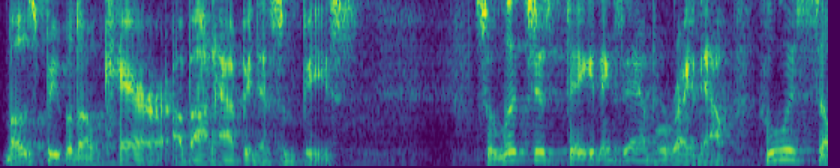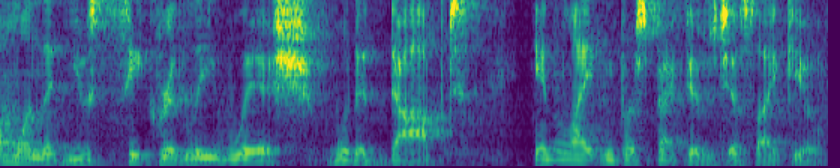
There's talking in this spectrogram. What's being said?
Most people don't care about happiness and peace. So let's just take an example right now. Who is someone that you secretly wish would adopt enlightened perspectives just like you?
